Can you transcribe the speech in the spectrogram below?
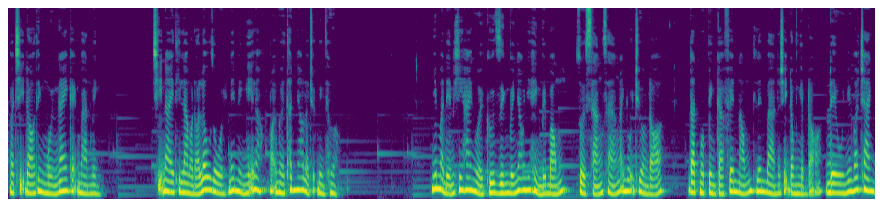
Và chị đó thì ngồi ngay cạnh bàn mình. Chị này thì làm ở đó lâu rồi nên mình nghĩ là mọi người thân nhau là chuyện bình thường. Nhưng mà đến khi hai người cứ dính với nhau như hình với bóng, rồi sáng sáng anh đội trưởng đó đặt một bình cà phê nóng lên bàn cho chị đồng nghiệp đó, đều như bát chanh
